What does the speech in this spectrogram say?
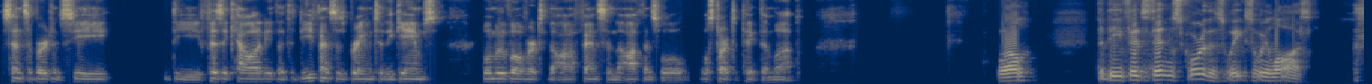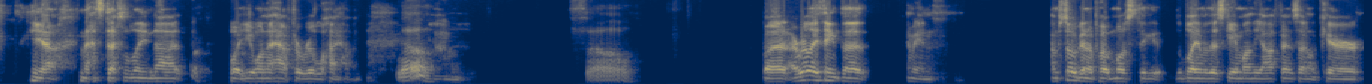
sense of urgency the physicality that the defense is bringing to the games will move over to the offense and the offense will will start to pick them up. Well, the defense didn't score this week, so we lost. yeah, that's definitely not what you want to have to rely on. No. Um, so, but I really think that I mean, I'm still going to put most of the, the, blame of this game on the offense. I don't care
